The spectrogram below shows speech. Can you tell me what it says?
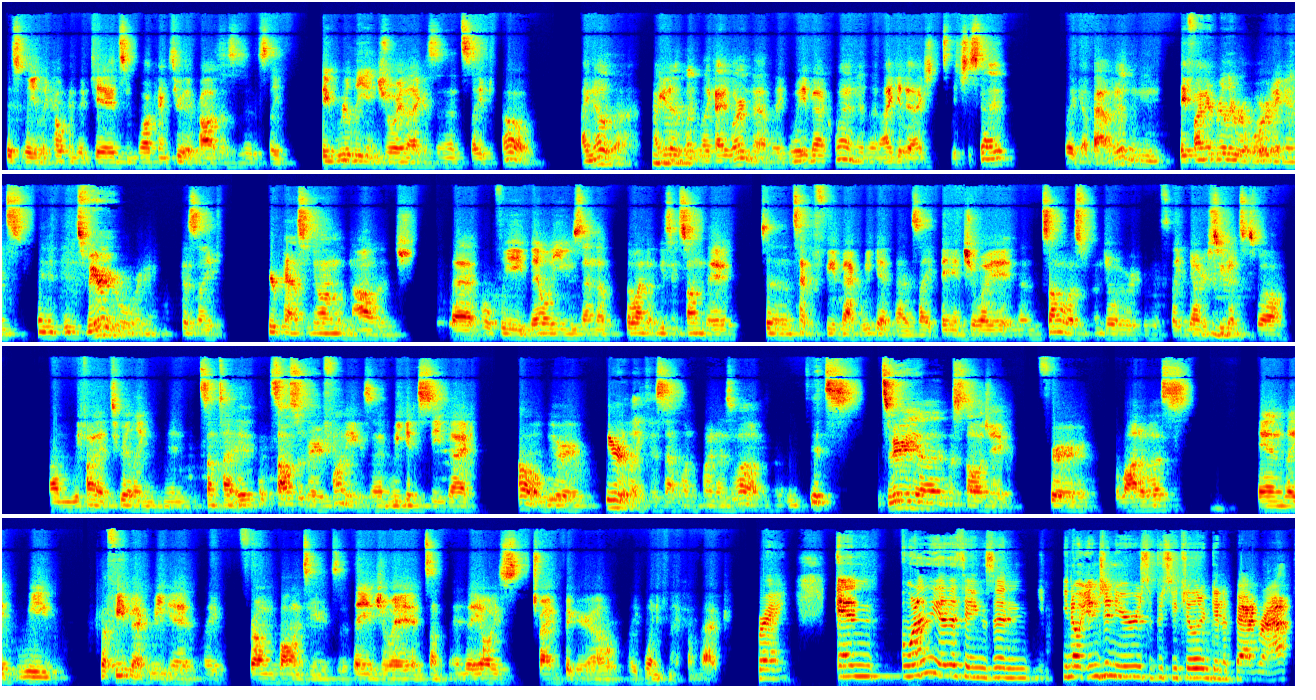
basically like helping the kids and walking through their processes. It's like they really enjoy that because then it's like, oh, I know that. I get to, mm-hmm. like I learned that like way back when, and then I get to actually teach this guy like about it and they find it really rewarding. It's and it's very rewarding because like you're passing on the knowledge that hopefully they'll use and they'll end up using someday. So the type of feedback we get that is like they enjoy it, and then some of us enjoy working with like younger mm-hmm. students as well. Um, we find it thrilling, and sometimes it, it's also very funny because then we get to see back. Oh, we were we were like this at one point as well. It's it's very uh, nostalgic for a lot of us, and like we the feedback we get like from volunteers that they enjoy it and something and they always try and figure out like when can I come back. Right. And one of the other things, and you know, engineers in particular get a bad rap.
